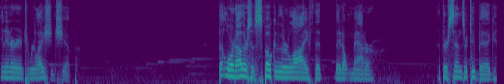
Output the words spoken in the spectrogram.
and enter into relationship. But Lord, others have spoken in their life that they don't matter that their sins are too big.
